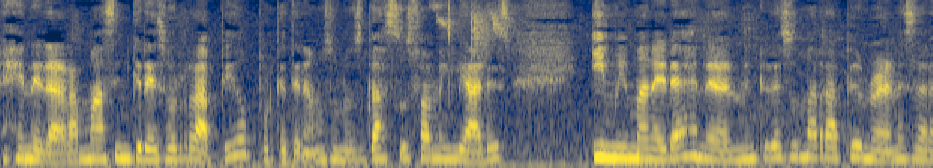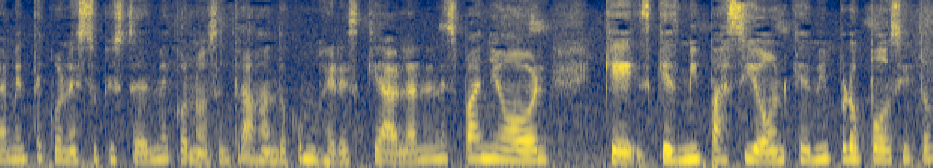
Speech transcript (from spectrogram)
generara más ingresos rápido porque teníamos unos gastos familiares y mi manera de generar un ingreso más rápido no era necesariamente con esto que ustedes me conocen trabajando con mujeres que hablan en español, que, que es mi pasión, que es mi propósito,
